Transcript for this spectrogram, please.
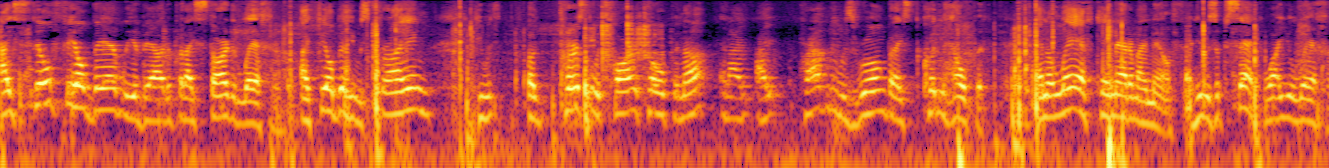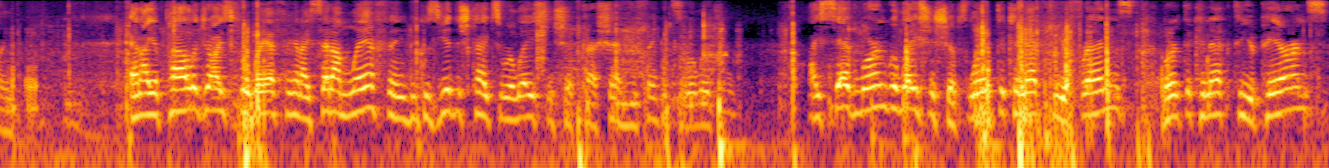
I still feel badly about it, but I started laughing. I feel bad. He was crying. He was a person with hard to open up, and I, I probably was wrong, but I couldn't help it. And a laugh came out of my mouth, and he was upset. Why are you laughing? And I apologized for laughing, and I said I'm laughing because Yiddishkeit's a relationship, Hashem. You think it's a religion. I said learn relationships, learn to connect to your friends, learn to connect to your parents,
